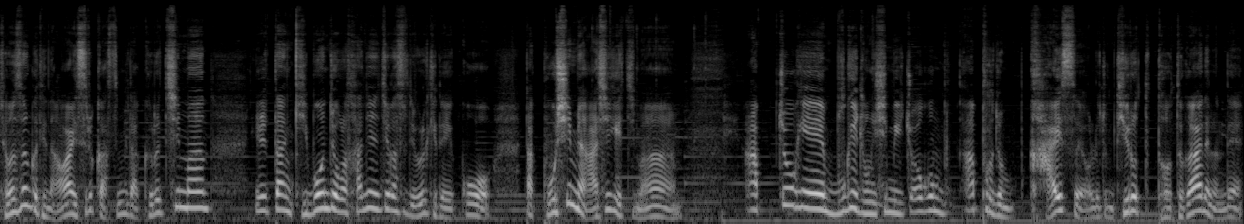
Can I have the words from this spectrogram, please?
전선 끝이 나와 있을 것 같습니다. 그렇지만 일단 기본적으로 사진을 찍었을 때 이렇게 돼 있고 딱 보시면 아시겠지만 앞쪽에 무게 중심이 조금 앞으로 좀 가 있어요. 원래 좀 뒤로 더 들어가야 되는데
